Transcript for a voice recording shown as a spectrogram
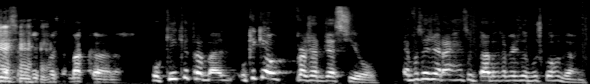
essa vai ser bacana. O que que, trabalho, o que que é o projeto de SEO? É você gerar resultado através da busca orgânica.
